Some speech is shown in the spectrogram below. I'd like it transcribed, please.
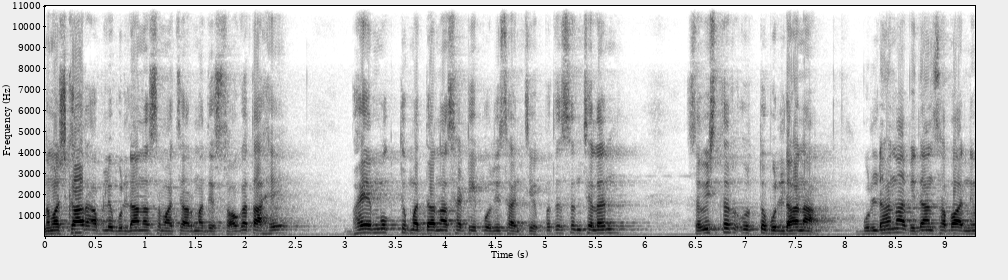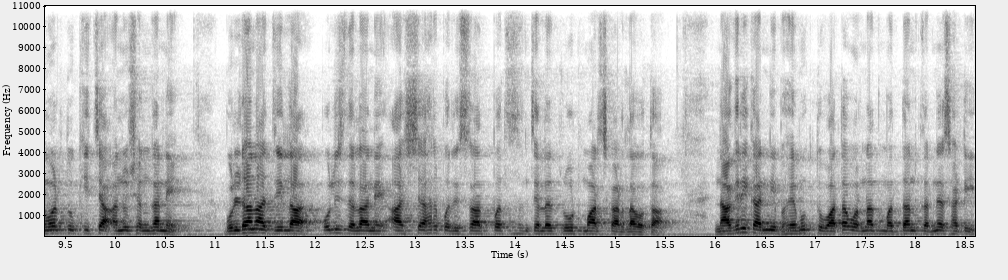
नमस्कार आपले बुलढाणा समाचारमध्ये स्वागत आहे. भयमुक्त मतदानासाठी पोलिसांचे पथसंचलन. सविस्तर वृत्त बुलढाणा. बुलढाणा विधानसभा निवडणुकीच्या अनुषंगाने बुलढाणा जिल्हा पोलीस दलाने आज शहर परिसरात पथसंचलन रूट मार्च काढला होता. नागरिकांनी भयमुक्त वातावरणात मतदान करण्यासाठी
